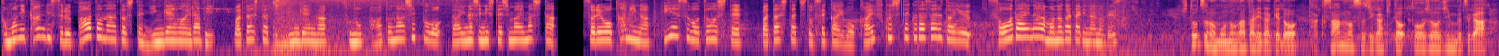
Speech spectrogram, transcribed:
共に管理するパートナーとして人間を選び私たち人間がそのパートナーシップを台無しにしてしまいましたそれを神がイエスを通して私たちと世界を回復してくださるという壮大な物語なのです。一つの物語だけどたくさんの筋書きと登場人物が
